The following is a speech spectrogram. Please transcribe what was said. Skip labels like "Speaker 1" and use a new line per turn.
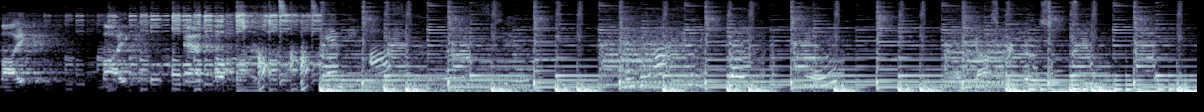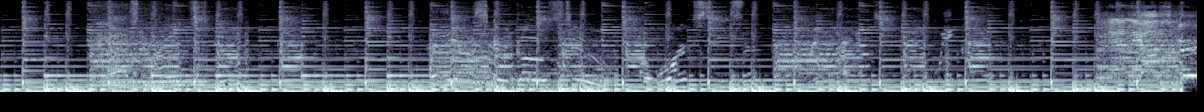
Mike, Mike, and Oscar.
And the Oscar goes to.
And the Oscar goes to.
And the Oscar goes to award season recaps. Week.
